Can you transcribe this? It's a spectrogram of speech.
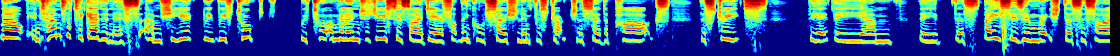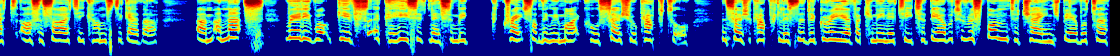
now, in terms of togetherness, um, she, we, have talked, we've I'm going to introduce this idea of something called social infrastructure. So the parks, the streets, the, the, um, the, the spaces in which the society, our society comes together. Um, and that's really what gives a cohesiveness, and we create something we might call social capital. And social capital is the degree of a community to be able to respond to change, be able to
